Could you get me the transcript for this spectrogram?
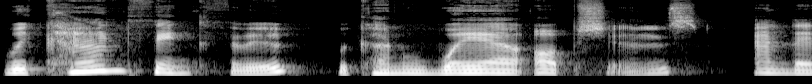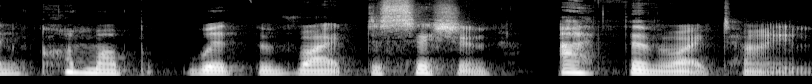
We can think through, we can weigh options, and then come up with the right decision at the right time.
